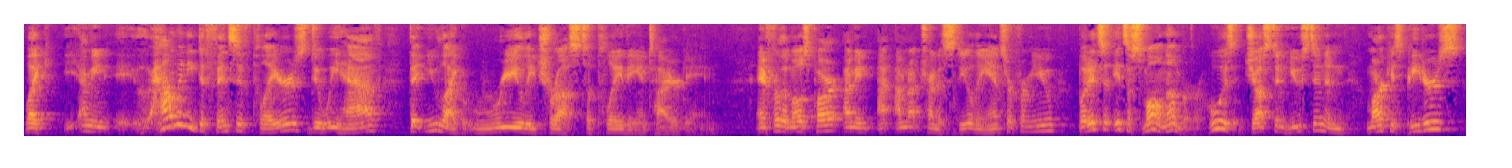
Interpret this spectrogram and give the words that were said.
like I mean how many defensive players do we have that you like really trust to play the entire game? And for the most part, I mean, I, I'm not trying to steal the answer from you, but it's a, it's a small number. Who is it? Justin Houston and Marcus Peters?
